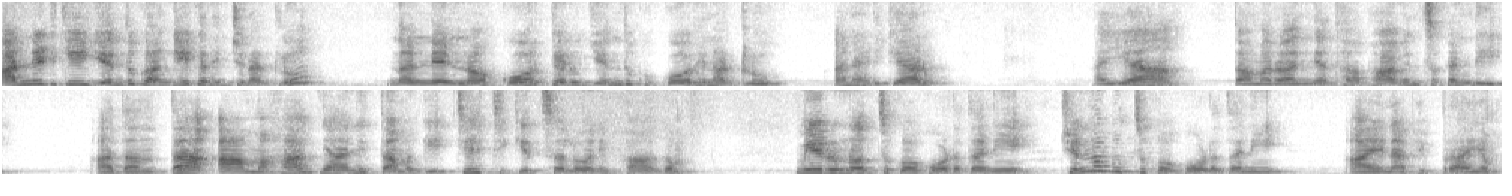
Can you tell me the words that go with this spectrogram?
అన్నిటికీ ఎందుకు అంగీకరించినట్లు? నన్నెన్నో కోర్కెలు ఎందుకు కోరినట్లు? అని అడిగాడు. అయ్యా తమరు అన్యథా భావించకండి. అదంతా ఆ మహాజ్ఞాని తమకిచ్చే చికిత్సలోని భాగం. మీరు నొచ్చుకోకూడదని చిన్నబుచ్చుకోకూడదని ఆయన అభిప్రాయం.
